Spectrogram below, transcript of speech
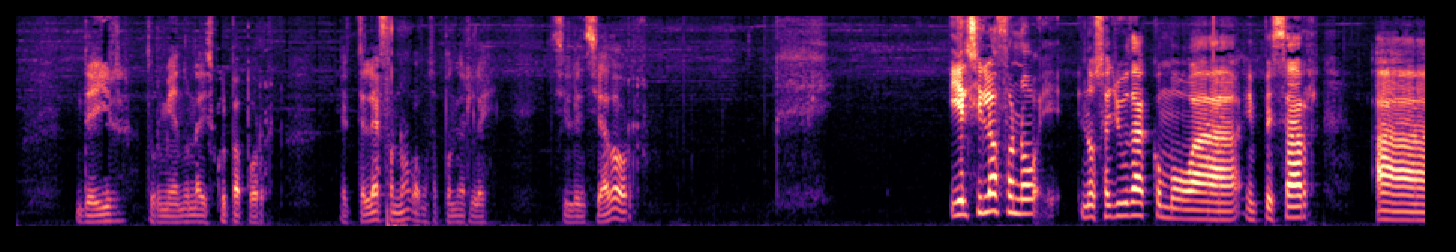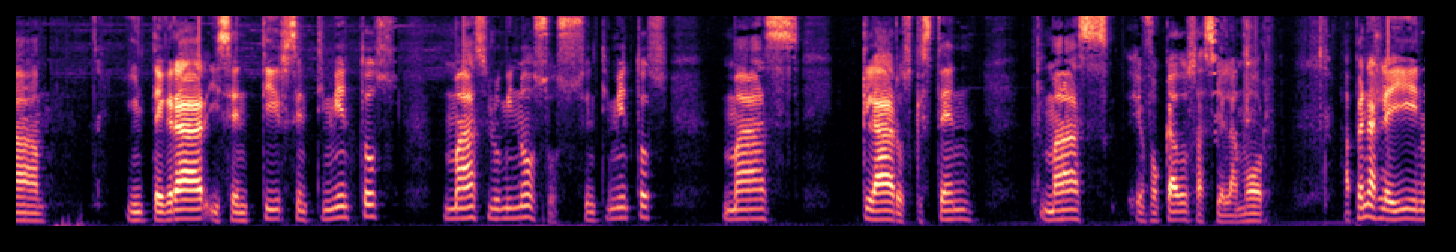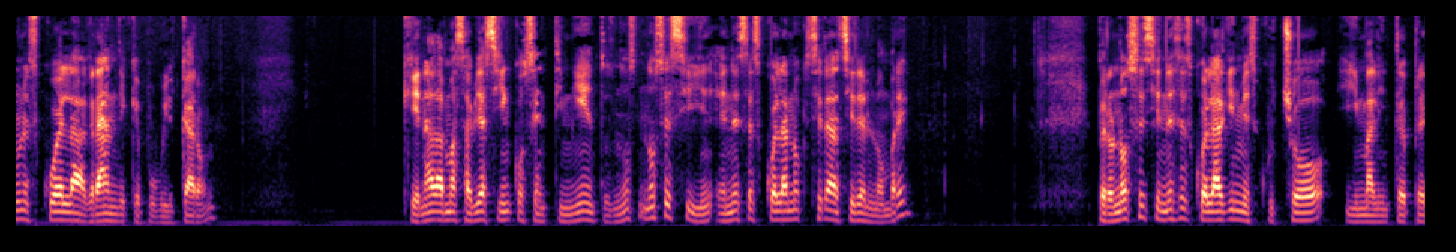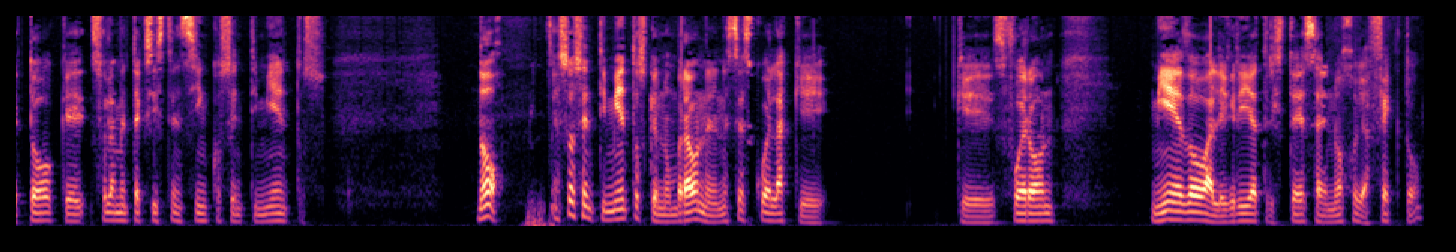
de ir durmiendo. Una disculpa por el teléfono, vamos a ponerle silenciador. Y el xilófono nos ayuda como a empezar a integrar y sentir sentimientos más luminosos, sentimientos más claros, que estén más enfocados hacia el amor. Apenas leí en una escuela grande que publicaron que nada más había cinco sentimientos. No, no, sé si en esa escuela, no quisiera decir el nombre, pero no sé si en esa escuela alguien me escuchó y malinterpretó que solamente existen cinco sentimientos. No, esos sentimientos que nombraron en esta escuela que, que fueron miedo, alegría, tristeza, enojo y afecto,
